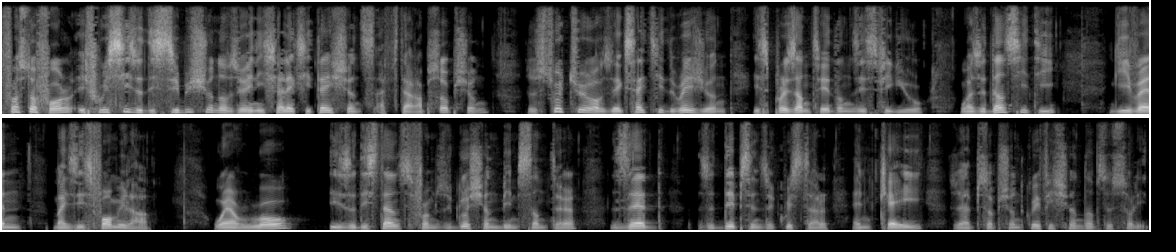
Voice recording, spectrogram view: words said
First of all, if we see the distribution of the initial excitations after absorption, the structure of the excited region is presented on this figure, where the density given by this formula, where ρ is the distance from the Gaussian beam center, z the depth in the crystal, and k the absorption coefficient of the solid.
